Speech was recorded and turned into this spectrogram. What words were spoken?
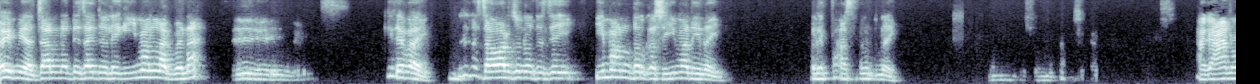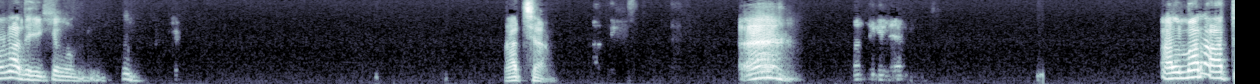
ওই মিয়া, জান্নাতে যাইতে হলে ইমান লাগবে না? কিরে ভাই? যাওয়ার জন্য তো যে ইমান দরকার সে ইমানই নাই। মানে পাসপোর্ট নাই। আগে আনো না দেখি কেমন। আচ্ছা। আহ المرأة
